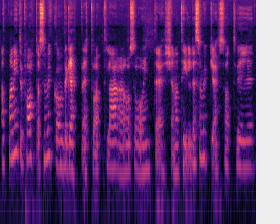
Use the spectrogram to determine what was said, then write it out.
att man inte pratar så mycket om begreppet och att lärare och så inte känner till det så mycket. Så att vi,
